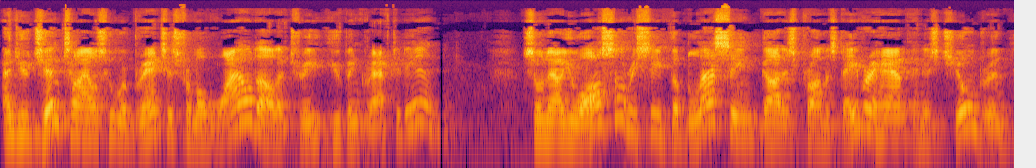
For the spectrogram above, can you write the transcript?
And you Gentiles who were branches from a wild olive tree, you've been grafted in. So now you also receive the blessing God has promised Abraham and his children,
